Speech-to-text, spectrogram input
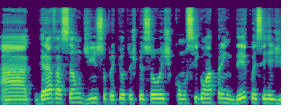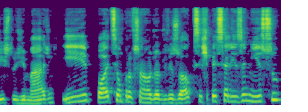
a gravação disso, para que outras pessoas consigam aprender com esse registro de imagem. E pode ser um profissional de audiovisual que se especializa nisso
